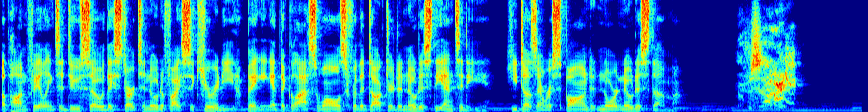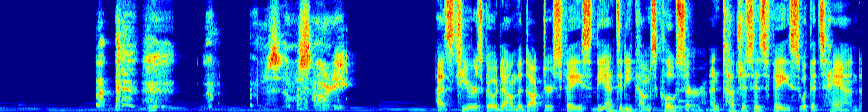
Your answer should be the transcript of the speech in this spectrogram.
Upon failing to do so, they start to notify security, banging at the glass walls for the doctor to notice the entity. He doesn't respond nor notice them. I'm sorry. I'm so sorry. As tears go down the doctor's face, the entity comes closer and touches his face with its hand.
